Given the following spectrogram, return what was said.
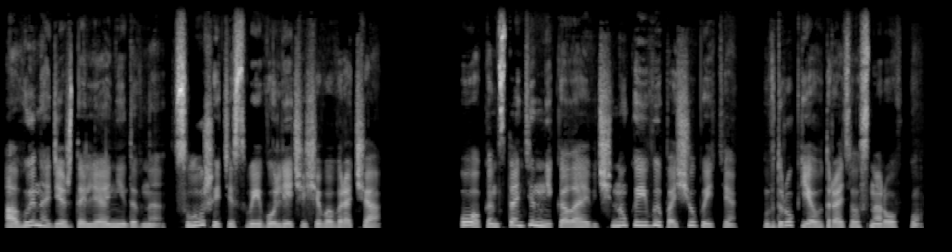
«А вы, Надежда Леонидовна, слушайте своего лечащего врача. О, Константин Николаевич, ну-ка и вы пощупайте, вдруг я утратил сноровку».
